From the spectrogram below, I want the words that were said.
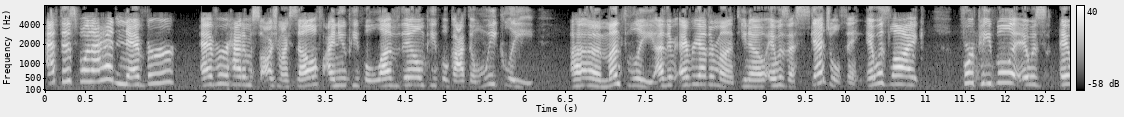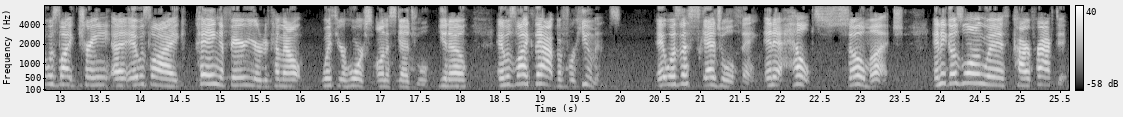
At this point, I had never ever had a massage myself. I knew people loved them, people got them weekly, uh, monthly, other every other month. You know, it was a schedule thing. It was like for people, it was it was like train. Uh, it was like paying a farrier to come out with your horse on a schedule. You know, it was like that, but for humans. It was a schedule thing, and it helped so much. And it goes along with chiropractic.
